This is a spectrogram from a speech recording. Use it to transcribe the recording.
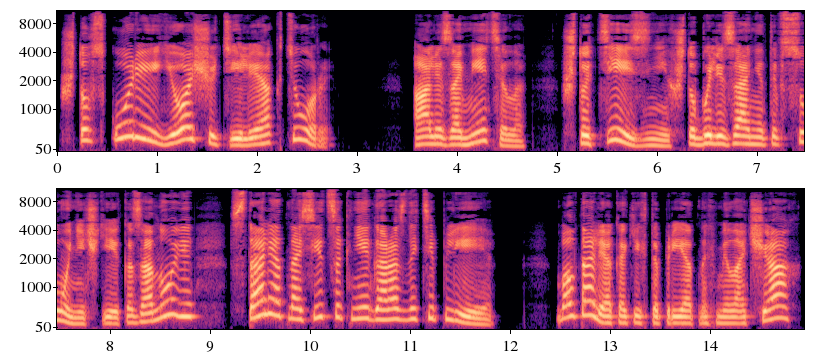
что вскоре ее ощутили актеры. Аля заметила, что те из них, что были заняты в Сонечке и Казанове, стали относиться к ней гораздо теплее, болтали о каких-то приятных мелочах,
